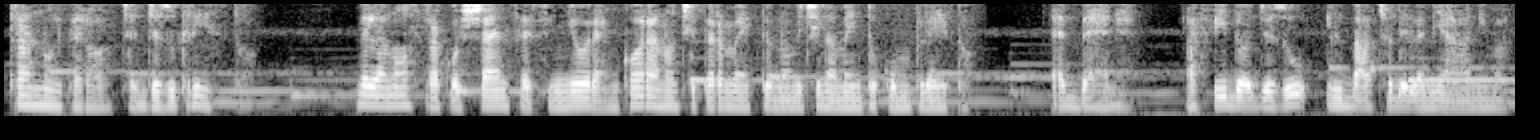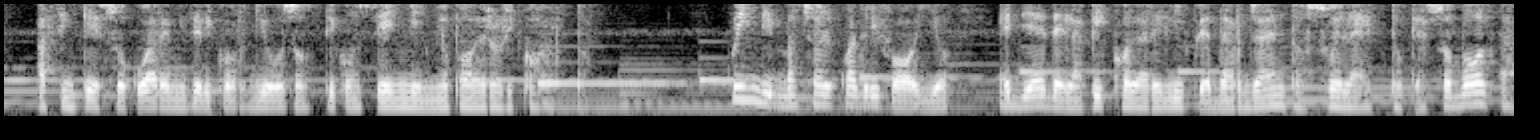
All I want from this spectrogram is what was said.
Tra noi però c'è Gesù Cristo. Nella nostra coscienza il Signore ancora non ci permette un avvicinamento completo Ebbene, affido a Gesù il bacio della mia anima, affinché il suo cuore misericordioso ti consegni il mio povero ricordo. Quindi baciò il quadrifoglio e diede la piccola reliquia d'argento al suo eletto, che a sua volta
